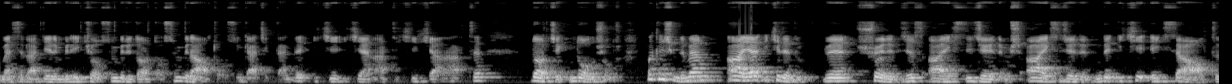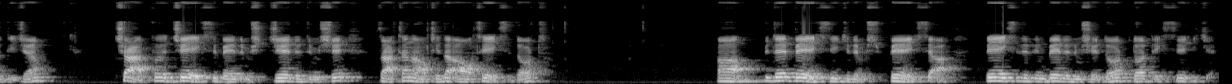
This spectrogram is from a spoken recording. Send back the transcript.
Mesela diyelim biri 2 olsun, biri 4 olsun, biri 6 olsun. Gerçekten de 2, 2n artı 2, 2n artı 4 şeklinde olmuş olur. Bakın şimdi ben a'ya 2 dedim ve şöyle diyeceğiz. a eksi c demiş. a eksi c dediğimde 2 eksi 6 diyeceğim. Çarpı c eksi b demiş. c dediğim şey zaten 6'yı da 6 eksi 4 A bir de B eksi 2 demiş. B eksi A. B eksi dediğim B dediğim şey 4. 4 eksi 2.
